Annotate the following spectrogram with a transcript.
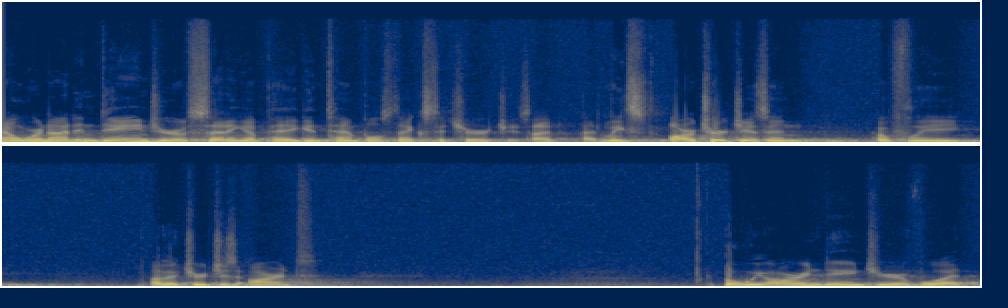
Now, we're not in danger of setting up pagan temples next to churches. At least our church isn't. Hopefully, other churches aren't. But we are in danger of what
